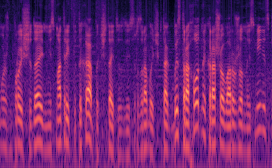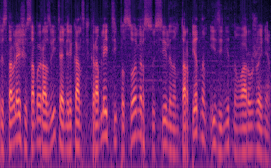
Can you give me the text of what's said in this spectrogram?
можно проще, да, не смотреть ТТХ, а почитать вот здесь разработчик. Так, быстроходный, хорошо вооруженный эсминец, представляющий собой развитие американских кораблей типа Сомерс с усиленным торпедным и зенитным вооружением.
